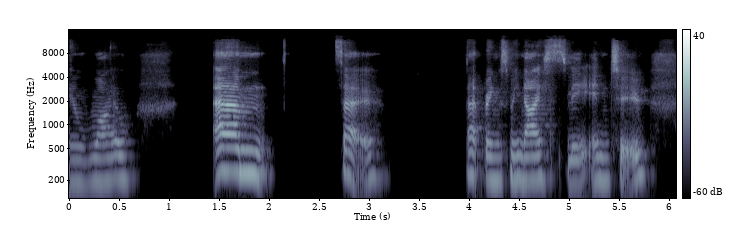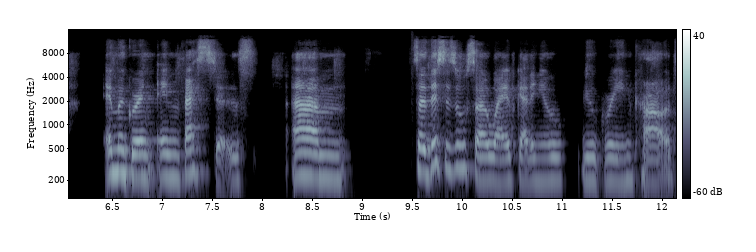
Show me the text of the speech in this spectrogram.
a while. Um, so that brings me nicely into immigrant investors. Um, so this is also a way of getting your your green card.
